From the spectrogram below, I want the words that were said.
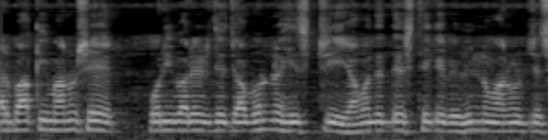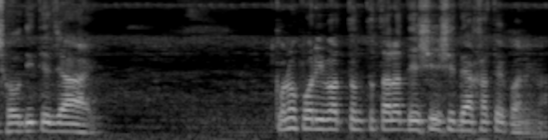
আর বাকি মানুষের পরিবারের যে জঘন্য হিস্ট্রি আমাদের দেশ থেকে বিভিন্ন মানুষ যে সৌদিতে যায়, কোনো পরিবর্তন তো তারা দেশে এসে দেখাতে পারে না।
